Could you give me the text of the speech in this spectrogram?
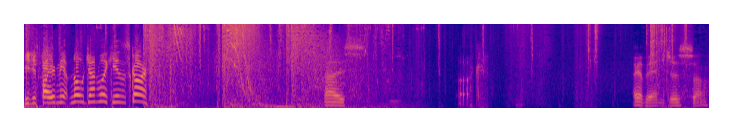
He just fired me up. No, John Wick, he has a scar. Nice. Fuck. I got bandages, so.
